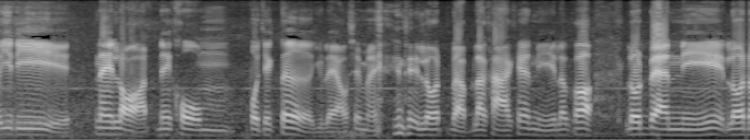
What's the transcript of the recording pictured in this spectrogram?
LED ในหลอดในโคมโปรเจคเตอร์อยู่แล้วใช่ไหม ในรถแบบราคาแค่นี้ แล้วก็รถแบรนด์นี้รถ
